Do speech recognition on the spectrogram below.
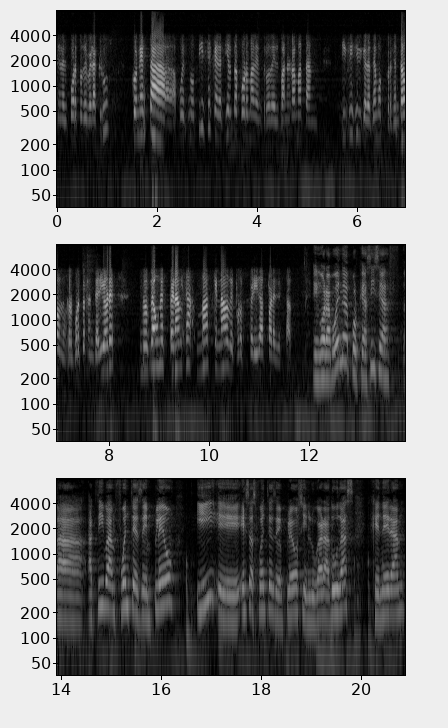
en el puerto de Veracruz, con esta pues noticia que de cierta forma dentro del panorama tan difícil que les hemos presentado en los reportes anteriores, nos da una esperanza más que nada de prosperidad para el Estado. Enhorabuena porque así se activan fuentes de empleo y eh, esas fuentes de empleo sin lugar a dudas generan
